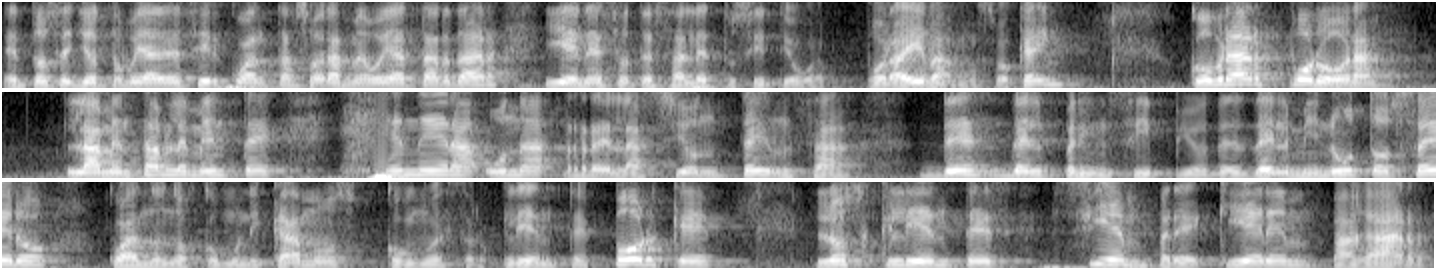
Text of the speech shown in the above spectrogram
Entonces yo te voy a decir cuántas horas me voy a tardar y en eso te sale tu sitio web. Por ahí vamos, ¿ok? Cobrar por hora lamentablemente genera una relación tensa desde el principio, desde el minuto cero cuando nos comunicamos con nuestro cliente. Porque los clientes siempre quieren pagar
